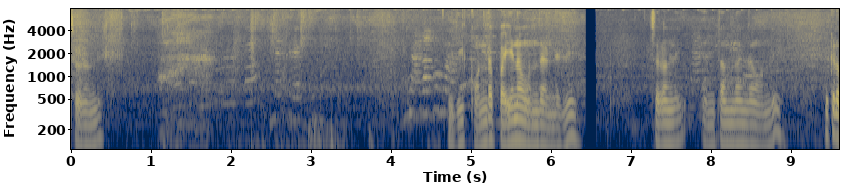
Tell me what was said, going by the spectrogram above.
చూడండి. ఇది కొండ పైన ఉందండి ఇది. చూడండి ఎంత అందంగా ఉంది. ఇక్కడ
